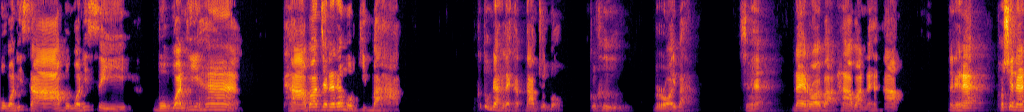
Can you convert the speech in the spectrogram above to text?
บวกวันที่สามบวกวันที่สี่บวกวันที่ห้าถามว่าจะได้ทั้งหมดกี่บาท ก็ต้องได้อะไรครับ ตามจทย์บอกก็คือร้อยบาทใช่ไหมได้ร้อยบาทห้าวันนะฮะอ้าวนี่นะเพราะฉะนั้น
